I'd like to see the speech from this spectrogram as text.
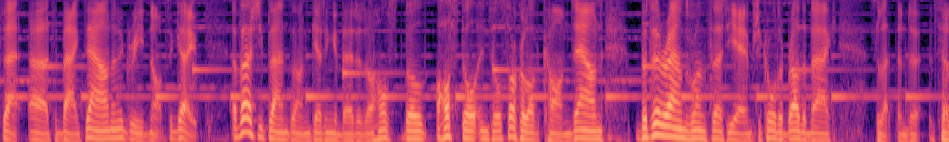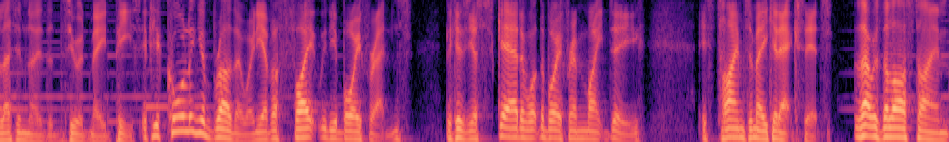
ta- uh, to back down and agreed not to go. At first, she planned on getting a bed at a hostel, hostel until Sokolov calmed down, but around 1.30am, she called her brother back to let, them do, to let him know that the two had made peace. If you're calling your brother when you have a fight with your boyfriends because you're scared of what the boyfriend might do, it's time to make an exit. That was the last time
